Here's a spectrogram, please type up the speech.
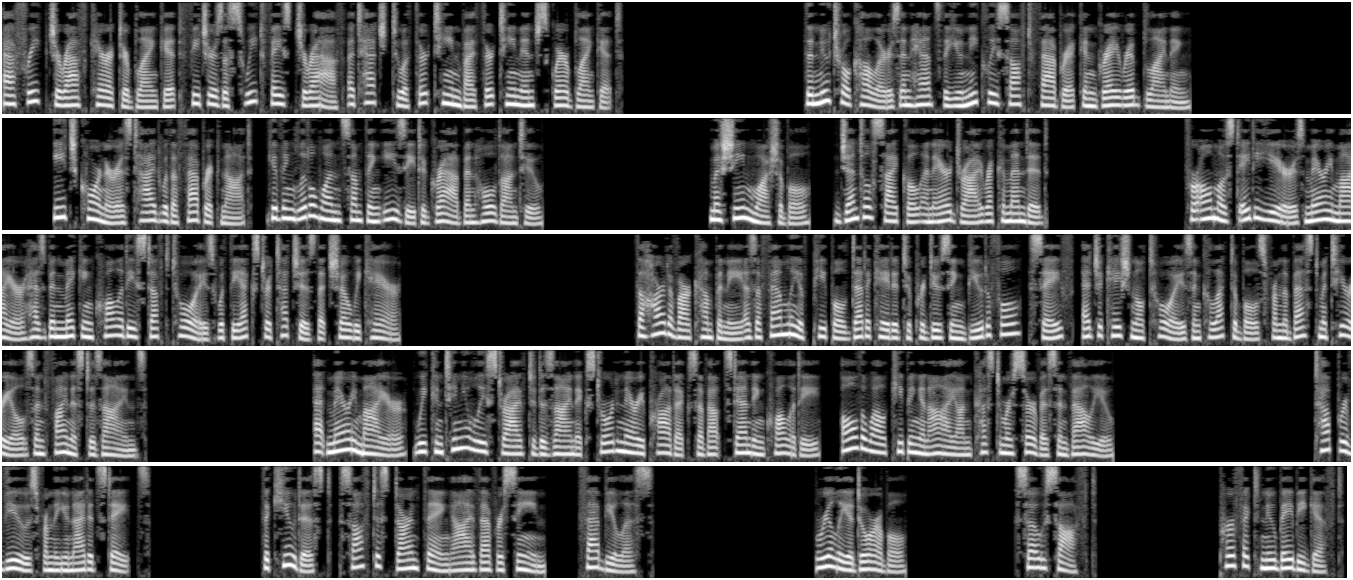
Afrique Giraffe Character Blanket features a sweet-faced giraffe attached to a 13 by 13 inch square blanket. The neutral colors enhance the uniquely soft fabric and gray ribbed lining. Each corner is tied with a fabric knot, giving little ones something easy to grab and hold onto. Machine washable, Gentle cycle and air dry recommended. For almost 80 years Mary Meyer has been making quality stuffed toys with the extra touches that show we care. The heart of our company is a family of people dedicated to producing beautiful, safe, educational toys and collectibles from the best materials and finest designs. At Mary Meyer, we continually strive to design extraordinary products of outstanding quality, all the while keeping an eye on customer service and value. Top reviews from the United States. The cutest, softest darn thing I've ever seen. Fabulous. Really adorable. So soft. Perfect new baby gift.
